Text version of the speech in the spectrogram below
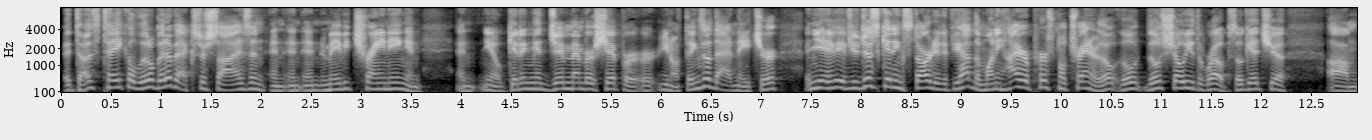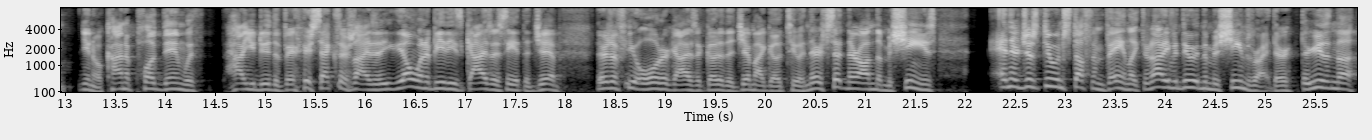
It does take a little bit of exercise and, and, and, and maybe training and, and, you know, getting a gym membership or, or you know, things of that nature. And you, if you're just getting started, if you have the money, hire a personal trainer. They'll, they'll, they'll show you the ropes. They'll get you, um, you know, kind of plugged in with how you do the various exercises. You don't want to be these guys I see at the gym. There's a few older guys that go to the gym I go to, and they're sitting there on the machines, and they're just doing stuff in vain. Like they're not even doing the machines right. They're they're using the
